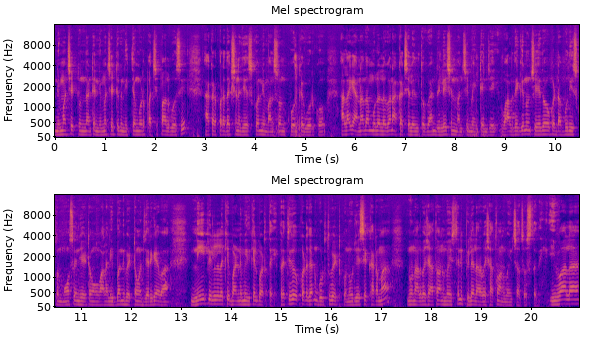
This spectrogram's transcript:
నిమ్మ చెట్టు ఉందంటే నిమ్మ చెట్టుకు నిత్యం కూడా పచ్చిపాలు పోసి అక్కడ ప్రదక్షిణ చేసుకొని నీ మనసులోని కోరిక కోరుకో. అలాగే అన్నదమ్ములలో కానీ అక్క చెల్లెలతో కానీ రిలేషన్ మంచి మెయింటైన్ చేయి. వాళ్ళ దగ్గర నుంచి ఏదో ఒక డబ్బు తీసుకొని మోసం చేయటం వాళ్ళని ఇబ్బంది పెట్టడం జరిగేవా? నీ పిల్లలకి బండి మీదకి వెళ్ళి పడతాయి. ప్రతి ఒక్కటి కానీ గుర్తుపెట్టుకో. నువ్వు చేసే కర్మ నువ్వు నలభై శాతం అనుభవిస్తే నీ పిల్లలు అరవై శాతం అనుభవించాల్సి వస్తుంది. ఇవాళ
